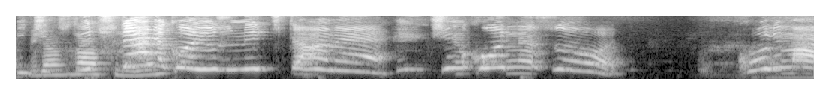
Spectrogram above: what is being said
İki, biraz daha üç sürelim. tane koyuyorsun üç tane. Şimdi koymuyorsun. Koyma.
